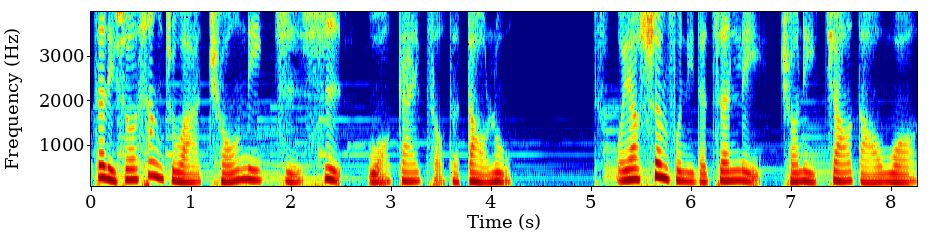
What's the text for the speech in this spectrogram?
这里说：“上主啊，求你指示我该走的道路。”我要顺服你的真理，求你教导我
